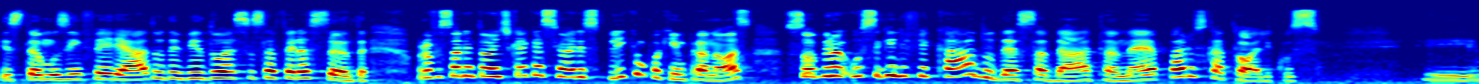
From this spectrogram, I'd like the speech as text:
estamos em feriado devido à Sexta-feira Santa. Professora, então a gente quer que a senhora explique um pouquinho para nós sobre o significado dessa data, né, para os católicos. É,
